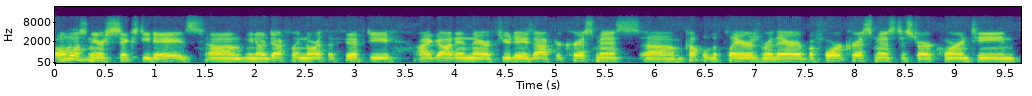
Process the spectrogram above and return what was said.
almost near 60 days. Um, you know, definitely north of 50. I got in there a few days after Christmas. Um, a couple of the players were there before Christmas to start quarantine.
